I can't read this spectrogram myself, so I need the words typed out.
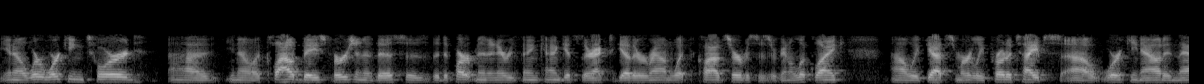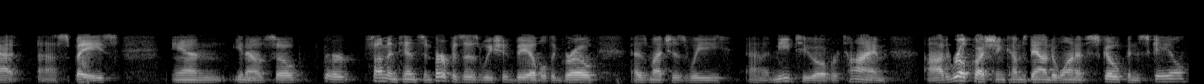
you know, we're working toward uh, you know, a cloud-based version of this as the department and everything kind of gets their act together around what the cloud services are going to look like. Uh, we've got some early prototypes uh, working out in that uh, space. And, you know, so for some intents and purposes, we should be able to grow as much as we need to over time. Uh, the real question comes down to one of scope and scale.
